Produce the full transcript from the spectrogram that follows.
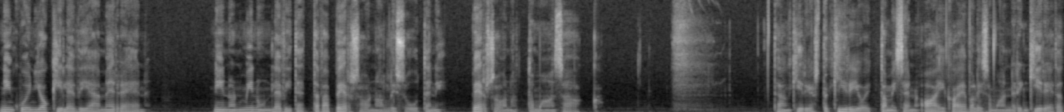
Niin kuin joki leviää mereen, niin on minun levitettävä persoonallisuuteni persoonattomaan saakka. Tämä on kirjasta Kirjoittamisen aika, Eva-Liisa Mannerin kirjeitä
